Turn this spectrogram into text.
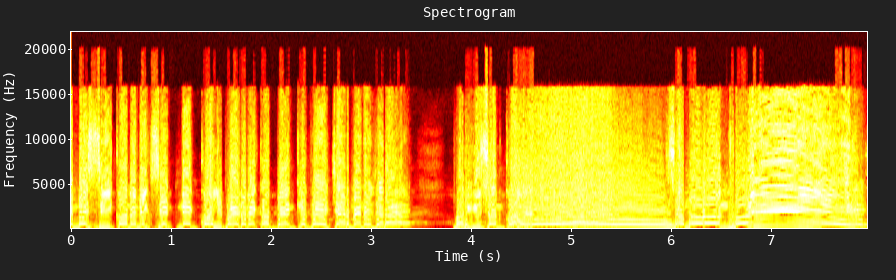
M S C economic set net qualified एका बँकेचा एच आर मॅनेजर आहे. फर्ग्युसन कॉलेज समोरून झोळी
